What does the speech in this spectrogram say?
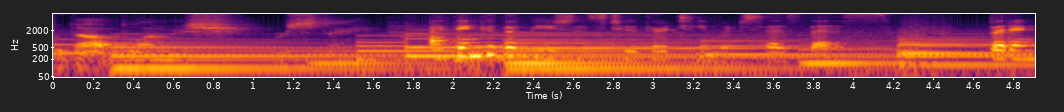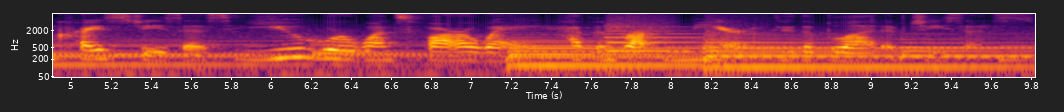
without blemish or stain. I think of Ephesians 2:13 which says this, "But in Christ Jesus, you who were once far away have been brought near through the blood of Jesus."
